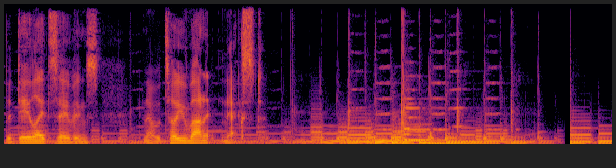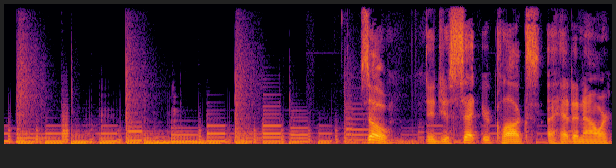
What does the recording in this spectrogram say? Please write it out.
the daylight savings, and I will tell you about it next. So, did you set your clocks ahead an hour?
